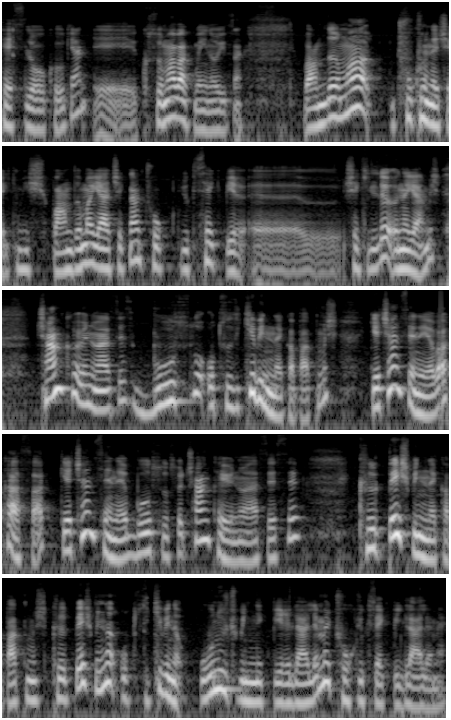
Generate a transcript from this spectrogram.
Sesli okurken. Ee, kusuruma bakmayın o yüzden. Bandırma çok öne çekmiş. Bandırma gerçekten çok yüksek bir e, şekilde öne gelmiş. Çankaya Üniversitesi burslu 32 binle kapatmış. Geçen seneye bakarsak, geçen sene burslusu Çankaya Üniversitesi 45 binle kapatmış. 45 binden 32 bine 13 binlik bir ilerleme çok yüksek bir ilerleme.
